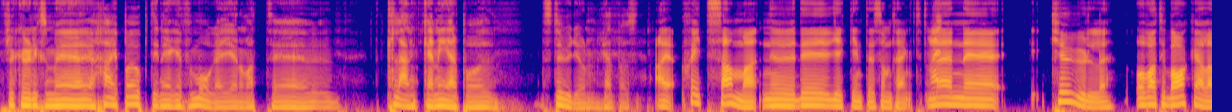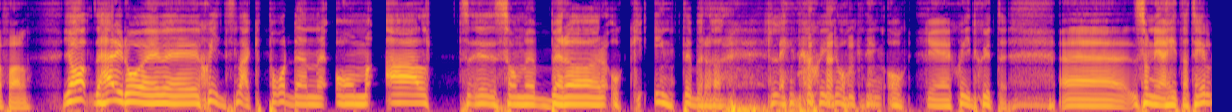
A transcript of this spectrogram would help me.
Försöker du liksom eh, hypa upp din egen förmåga genom att eh, klanka ner på studion helt plötsligt? Ah, ja, skitsamma, nu, det gick inte som tänkt. Nej. Men eh, kul att vara tillbaka i alla fall. Ja, det här är då eh, Skidsnack, podden om allt eh, som berör och inte berör längdskidåkning och eh, skidskytte. Eh, som ni har hittat till.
